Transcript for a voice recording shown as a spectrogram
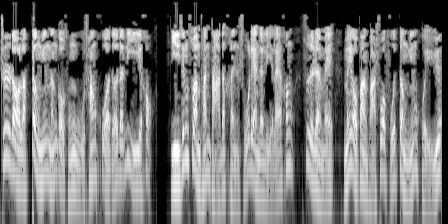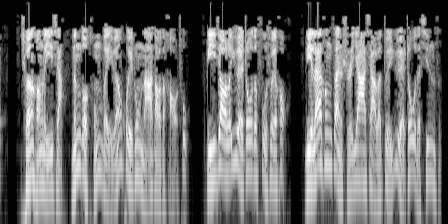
知道了邓明能够从武昌获得的利益后，已经算盘打得很熟练的李来亨自认为没有办法说服邓明毁约。权衡了一下能够从委员会中拿到的好处，比较了岳州的赋税后，李来亨暂时压下了对岳州的心思。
